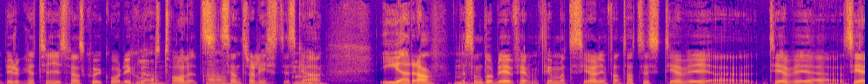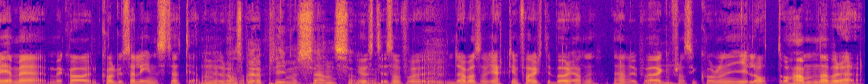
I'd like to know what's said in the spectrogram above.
byråkrati, svensk sjukvård i Ja. 70-talets Ja. centralistiska Mm. Era, Mm. som då blev film, filmatiserad i en fantastisk TV, eh, TV-serie med, med Carl, Carl Gustaf Lindstedt igen. Mm. Han spelar Primus Svensson. Just det, som får drabbas av hjärtinfarkt i början när han är på väg Mm. från sin kolonilott och hamnar på det här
